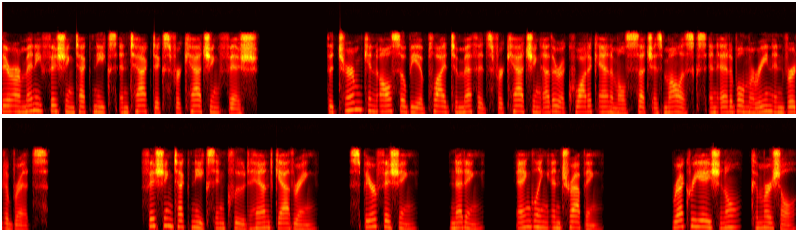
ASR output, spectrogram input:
There are many fishing techniques and tactics for catching fish. The term can also be applied to methods for catching other aquatic animals such as mollusks and edible marine invertebrates. Fishing techniques include hand gathering, spear fishing, netting, angling and trapping. Recreational, commercial,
